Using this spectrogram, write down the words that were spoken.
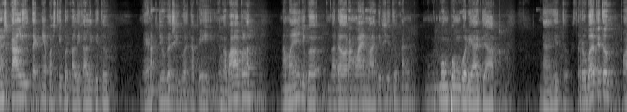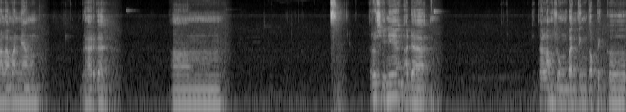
yang sekali tagnya pasti berkali-kali gitu. Nggak enak juga sih gue tapi ya nggak apa-apa lah. Namanya juga nggak ada orang lain lagi di situ kan mumpung gue diajak. Nah gitu. Seru banget itu pengalaman yang berharga. Em, terus ini ada kita langsung banting topik ke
